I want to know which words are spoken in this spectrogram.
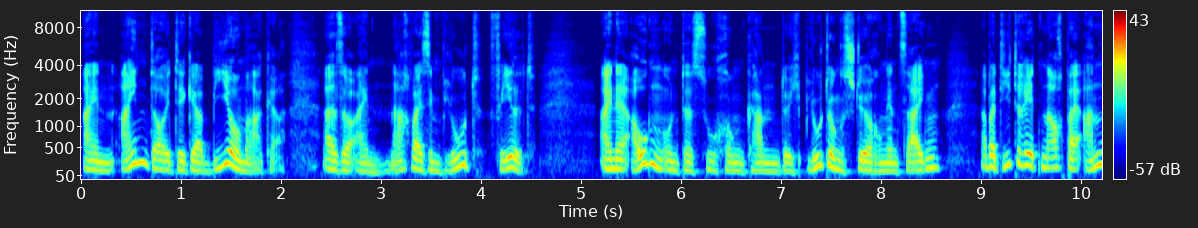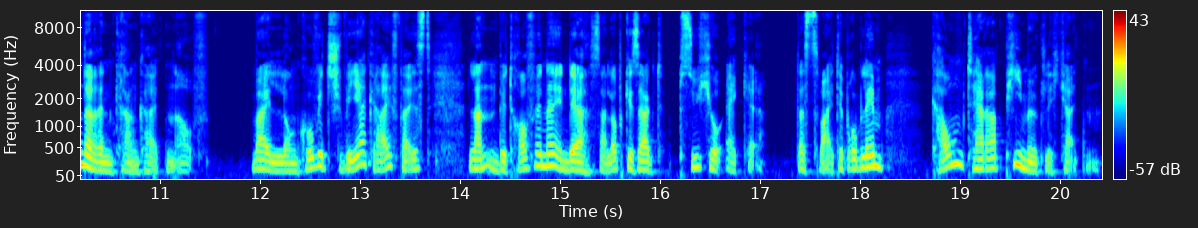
Ein eindeutiger Biomarker, also ein Nachweis im Blut, fehlt. Eine Augenuntersuchung kann Durchblutungsstörungen zeigen, aber die treten auch bei anderen Krankheiten auf. Weil Long-Covid schwer greifbar ist, landen Betroffene in der, salopp gesagt, Psychoecke. Das zweite Problem, kaum Therapiemöglichkeiten.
